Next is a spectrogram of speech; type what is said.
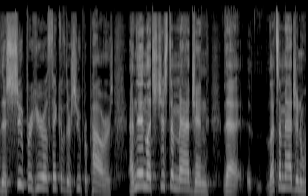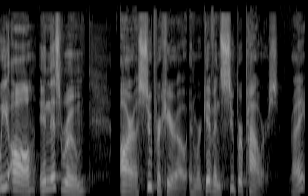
the superhero, think of their superpowers, and then let's just imagine that, let's imagine we all in this room are a superhero and we're given superpowers, right?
